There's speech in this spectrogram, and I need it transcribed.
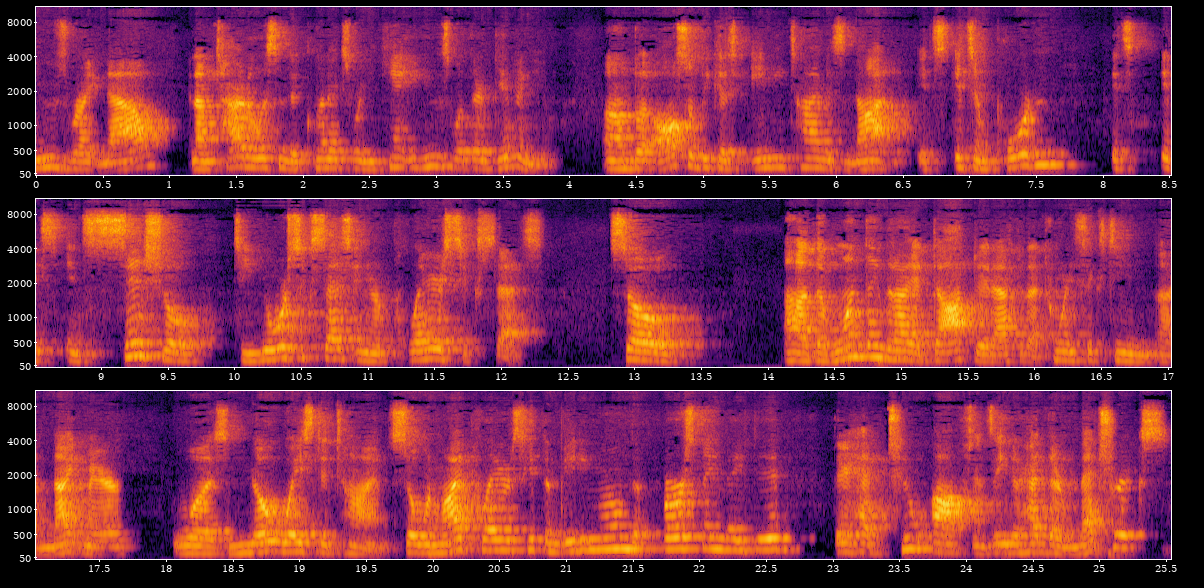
use right now. And I'm tired of listening to clinics where you can't use what they're giving you. Um, but also because indie time is not, it's, it's important. It's, it's essential to your success and your player's success. So uh, the one thing that I adopted after that 2016 uh, nightmare was no wasted time. So when my players hit the meeting room, the first thing they did, they had two options. They either had their metrics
